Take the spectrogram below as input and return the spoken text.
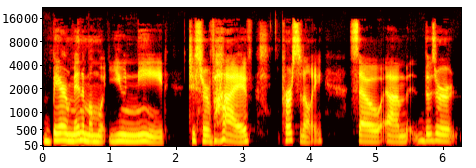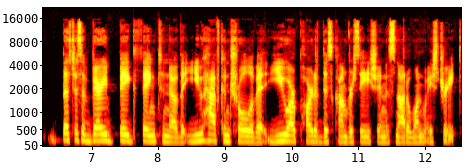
bare minimum what you need to survive personally. So um, those are that's just a very big thing to know that you have control of it. You are part of this conversation. It's not a one way street.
